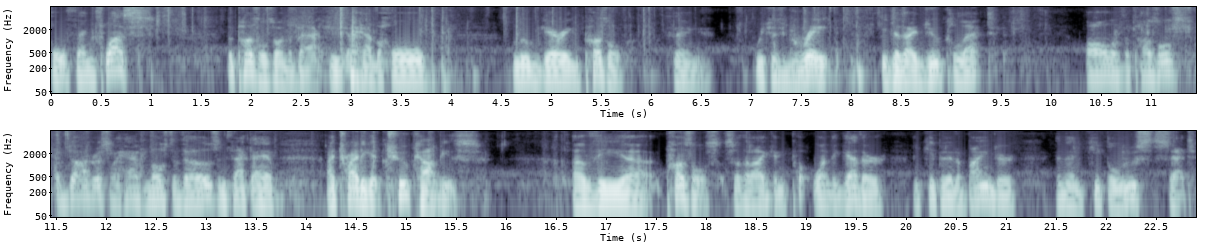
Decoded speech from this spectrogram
whole thing, plus the puzzles on the back. I have the whole Lou Gehrig puzzle thing, which is great because I do collect all of the puzzles of Donruss, and I have most of those. In fact, I have, I try to get two copies of the uh, puzzles so that I can put one together and keep it in a binder and then keep a loose set,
